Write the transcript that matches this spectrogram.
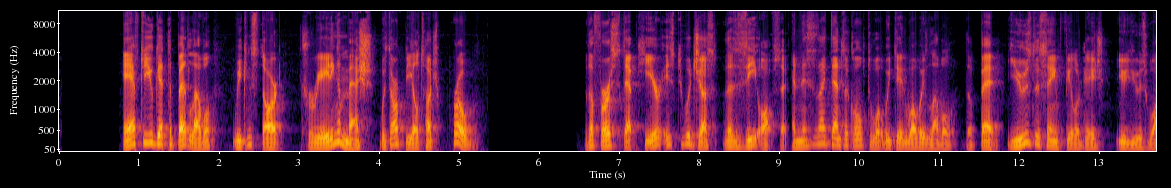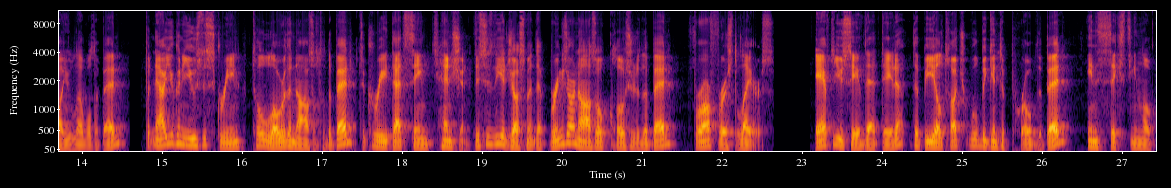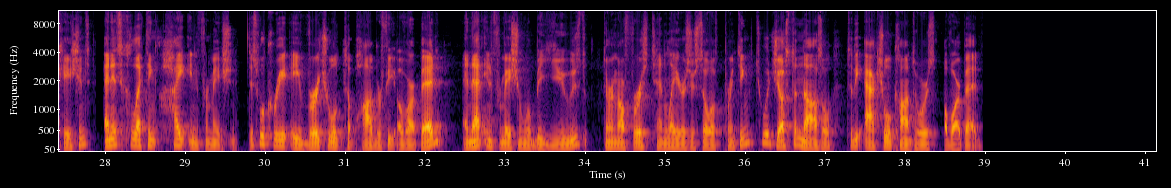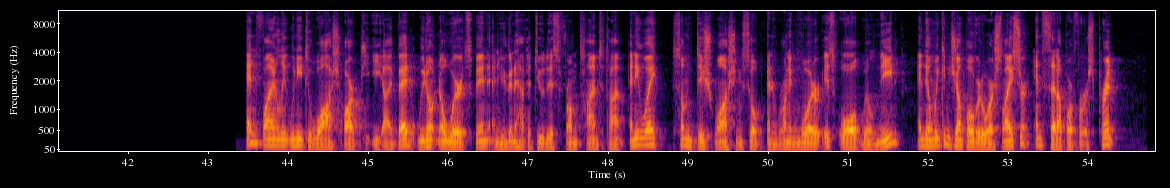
After you get the bed level, we can start creating a mesh with our BL Touch probe. The first step here is to adjust the Z offset, and this is identical to what we did while we level the bed. Use the same feeler gauge you use while you level the bed, but now you're going to use the screen to lower the nozzle to the bed to create that same tension. This is the adjustment that brings our nozzle closer to the bed for our first layers. After you save that data, the BL Touch will begin to probe the bed in 16 locations and it's collecting height information. This will create a virtual topography of our bed and that information will be used during our first 10 layers or so of printing to adjust the nozzle to the actual contours of our bed. And finally, we need to wash our PEI bed. We don't know where it's been, and you're going to have to do this from time to time anyway. Some dishwashing soap and running water is all we'll need, and then we can jump over to our slicer and set up our first print.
